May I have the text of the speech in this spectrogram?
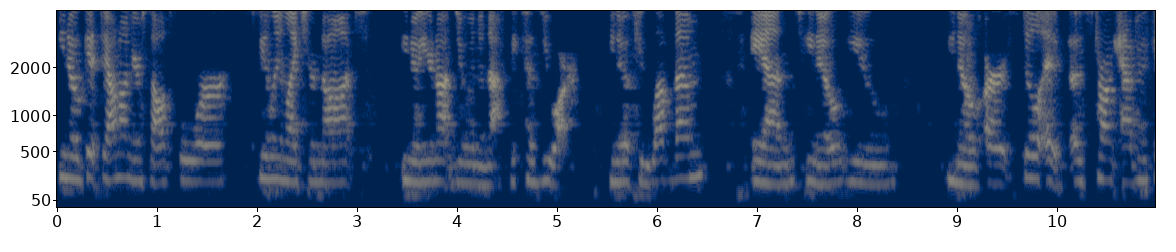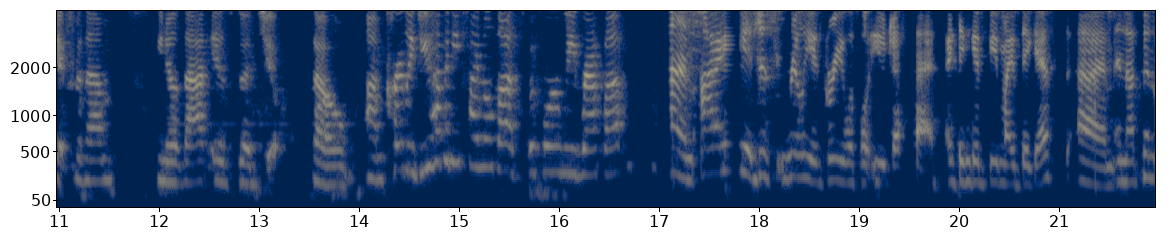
you know, get down on yourself for feeling like you're not, you know, you're not doing enough because you are. You know, if you love them and, you know, you, you know, are still a, a strong advocate for them, you know, that is good too. So, um, Carly, do you have any final thoughts before we wrap up? Um, I just really agree with what you just said. I think it'd be my biggest. Um, and that's been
